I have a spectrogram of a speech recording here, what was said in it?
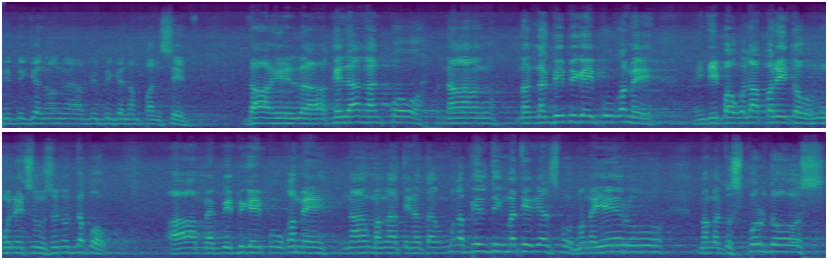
bibigyan ng ah, bibigyan ng pansin dahil ah, kailangan po ng na, nagbibigay po kami hindi pa wala pa rito ngunit susunod na po ah, magbibigay po kami ng mga tinatawag mga building materials po mga yero mga dos por dos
